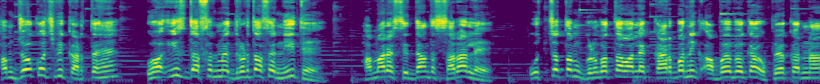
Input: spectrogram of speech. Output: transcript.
हम जो कुछ भी करते हैं, वह इस दर्शन में दृढ़ता से नीत है। हमारे सिद्धांत सरल है। उच्चतम गुणवत्ता वाले कार्बनिक अवयव का उपयोग करना,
